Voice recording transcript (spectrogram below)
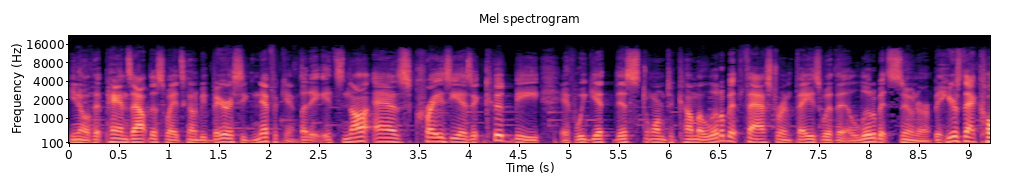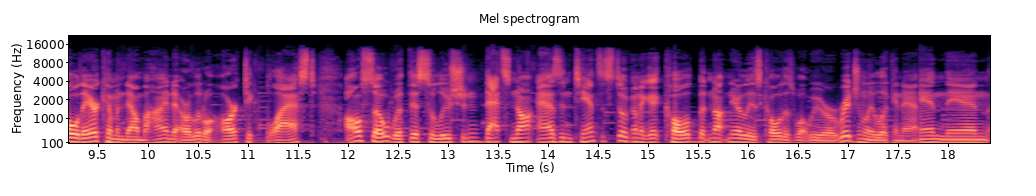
you know, if it pans out this way, it's going to be very significant, but it's not as crazy as it could be if we get this storm to come a little bit faster and phase with it a little bit sooner. But here's that cold air coming down behind it, our little Arctic blast. Also, with this solution, that's not as intense. It's still going to get cold, but not nearly as cold as what we were originally looking at. And then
